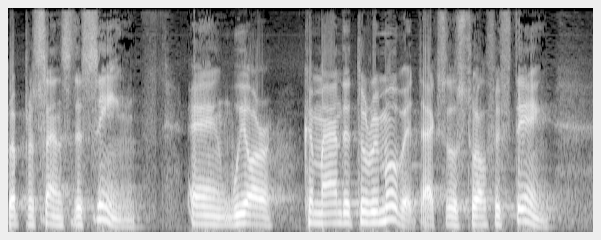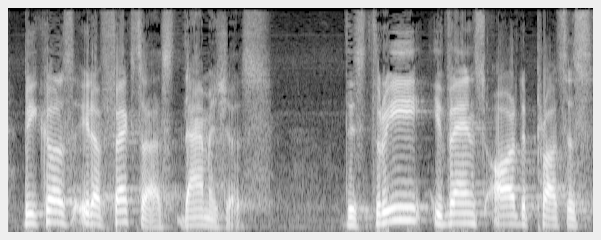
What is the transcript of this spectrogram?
represents the sin, and we are commanded to remove it, Exodus 12 15, because it affects us, damages. us. These three events are the process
